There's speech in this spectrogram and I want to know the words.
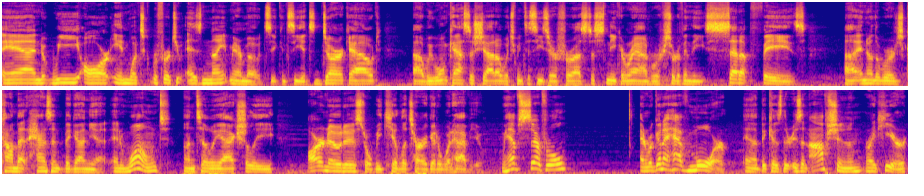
and we are in what's referred to as nightmare mode. So you can see it's dark out. Uh, we won't cast a shadow, which means it's easier for us to sneak around. We're sort of in the setup phase. Uh, in other words, combat hasn't begun yet, and won't until we actually are noticed or we kill a target or what have you. We have several, and we're going to have more uh, because there is an option right here.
